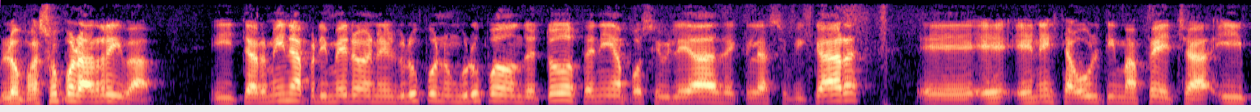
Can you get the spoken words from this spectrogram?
lo pasó por arriba y termina primero en el grupo, en un grupo donde todos tenían posibilidades de clasificar en esta última fecha. Y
